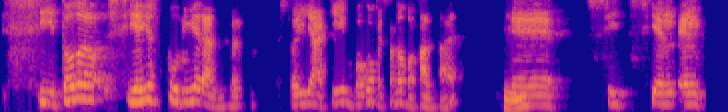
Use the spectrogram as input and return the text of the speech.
si todo, si ellos pudieran, estoy ya aquí un poco pensando en voz alta, ¿eh? Mm. eh si, el,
